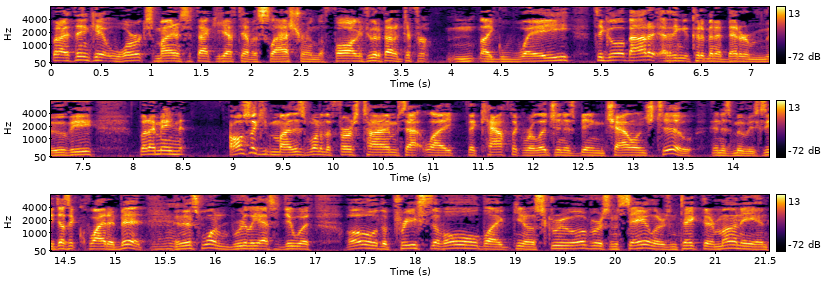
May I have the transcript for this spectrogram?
but I think it works minus the fact you have to have a slasher in the fog. If you would have found a different mm, like way to go about it, I think it could have been a better movie. But I mean, also keep in mind this is one of the first times that like the Catholic religion is being challenged too in his movies because he does it quite a bit. And this one really has to do with oh the priests of old like you know screw over some sailors and take their money and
